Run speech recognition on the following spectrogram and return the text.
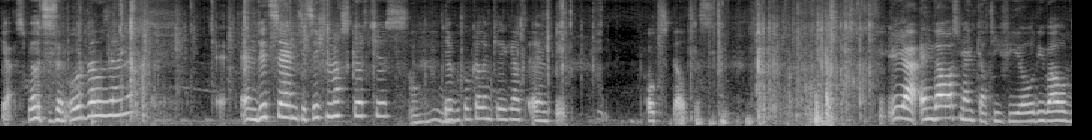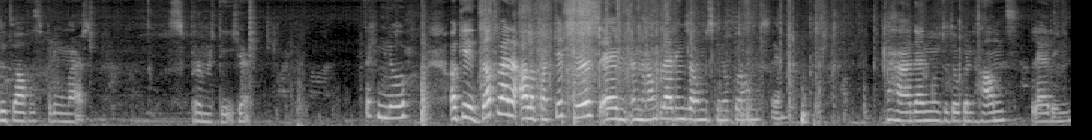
Ja, speltjes en oorbellen zijn het. En dit zijn gezichtmaskertjes. Oh. Die heb ik ook al een keer gehad. En. Ook speltjes. Ja, en dat was mijn kat. Die wou op de tafel springen, maar sprong er tegen. Oké, dat waren alle pakketjes. En een handleiding zou misschien ook wel handig zijn. Haha, daar noemt het ook een handleiding.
